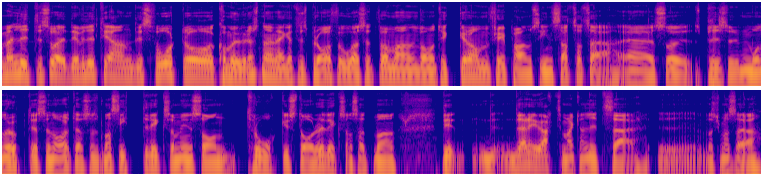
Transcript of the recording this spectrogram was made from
Ja, men lite så. Det är väl lite grann, det är svårt att komma ur en sån här negativ spiral, för oavsett vad man, vad man tycker om Fredrik Palms insats, så att säga, eh, så precis som du målar upp det scenariot, alltså, man sitter liksom i en sån tråkig story. Liksom, så att man, det, där är ju aktiemarknaden lite så här, eh, vad ska man säga,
